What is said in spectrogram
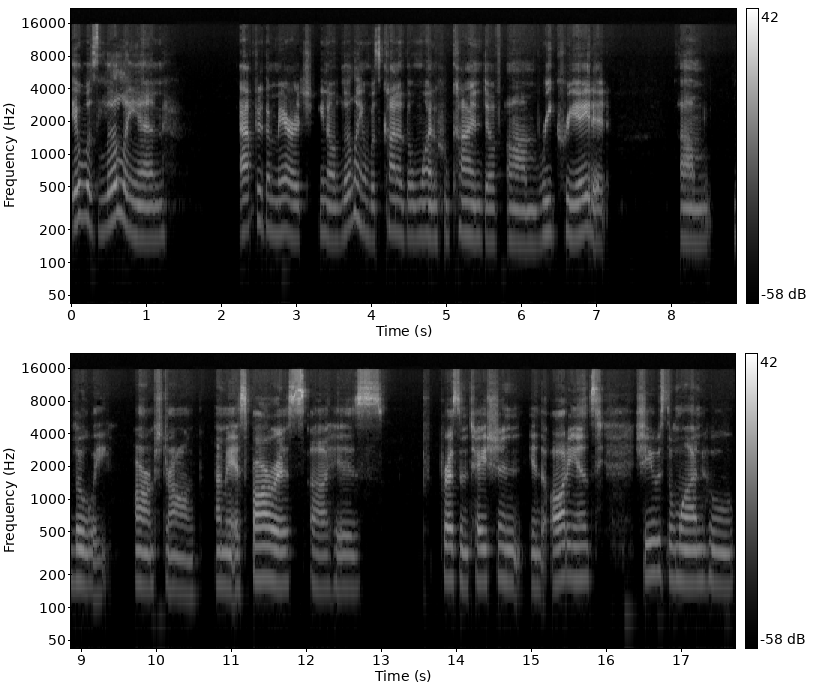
it was Lillian after the marriage, you know, Lillian was kind of the one who kind of um, recreated um, Louis Armstrong. I mean, as far as uh, his presentation in the audience, she was the one who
